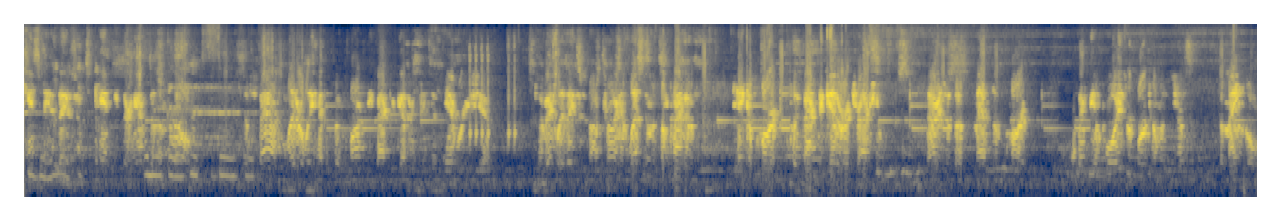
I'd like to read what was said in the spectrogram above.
kids these days just can't keep their hands Oh my themselves. god, Foxy's on The staff literally had put back together into every shift. Eventually, they stopped trying and left him in some kind of take apart, put back together attraction. Now he's just a mess of parts. I think the employees refer to him as just the mangle.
